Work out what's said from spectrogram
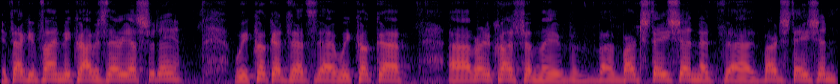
In fact, you find me. I was there yesterday. We cook at uh, we cook uh, uh, right across from the uh, BART station at uh, BART station.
